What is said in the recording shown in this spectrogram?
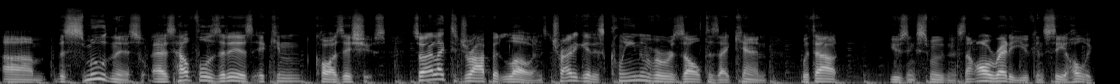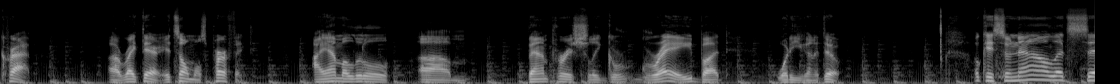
um, the smoothness, as helpful as it is, it can cause issues. So I like to drop it low and try to get as clean of a result as I can without using smoothness. Now already you can see, holy crap, uh, right there, it's almost perfect. I am a little um, vampirishly gr gray, but what are you going to do? Okay, so now let's say,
